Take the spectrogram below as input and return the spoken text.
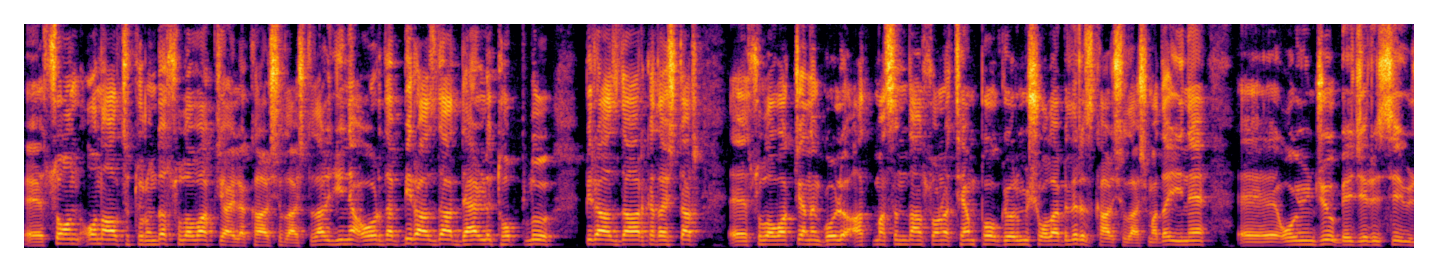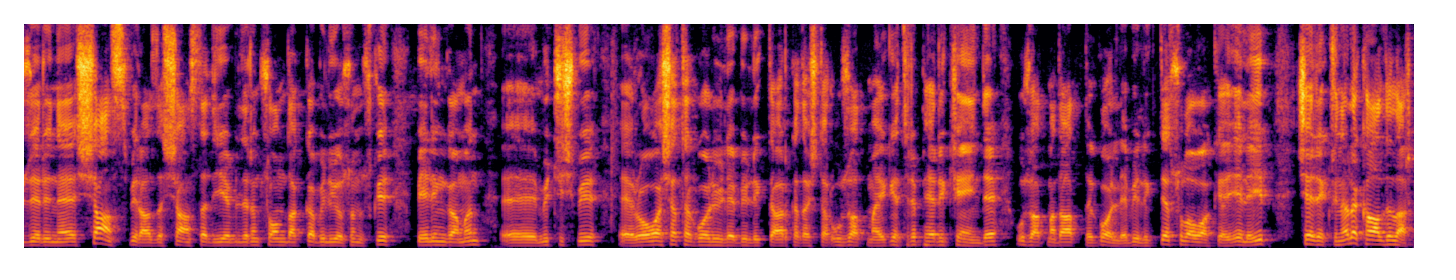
E, son 16 turunda Slovakya ile karşılaştılar. Yine orada biraz daha derli toplu, biraz daha arkadaşlar e, Slovakya'nın golü atmasından sonra tempo görmüş olabiliriz karşılaşmada. Yine e, oyuncu becerisi üzerine şans biraz da şans da diyebilirim. Son dakika biliyorsunuz ki Bellingham'ın e, müthiş bir e, Rovaşata golüyle birlikte arkadaşlar uzatmaya getirip Harry Kane de uzatmada attığı golle birlikte Slovakya'yı eleyip çeyrek finale kaldılar.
